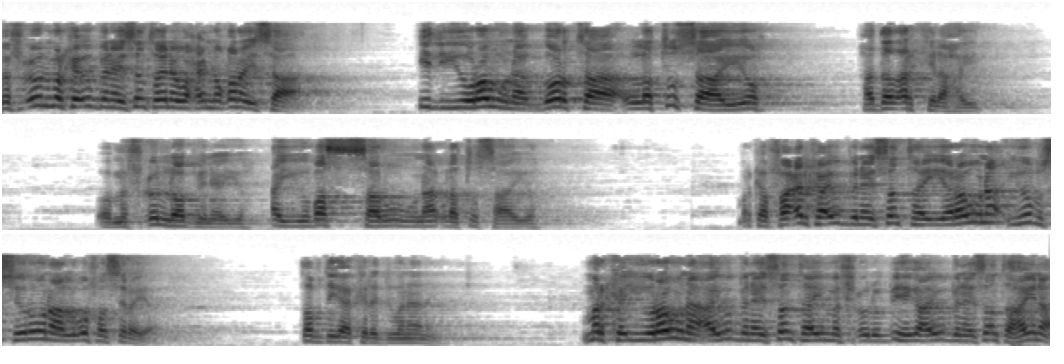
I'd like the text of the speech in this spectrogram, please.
mafcuul markay u binaysan tahayna waxay noqonaysaa id yurawna goorta la tusaayo haddaad arki lahayd. Oo mafcuul loo bineeyo. Ay yubasaruuna la tusaayo marka faacilka ay u binaysan tahay yarawna yubsiruuna lagu fasiraya. Dabdigaa kala duwanaanaya. Marka yurawna ay u binaysan tahay mafcuulu bihiga ay u binaysan tahayna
